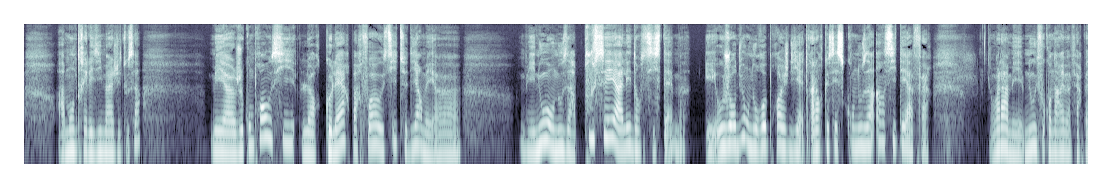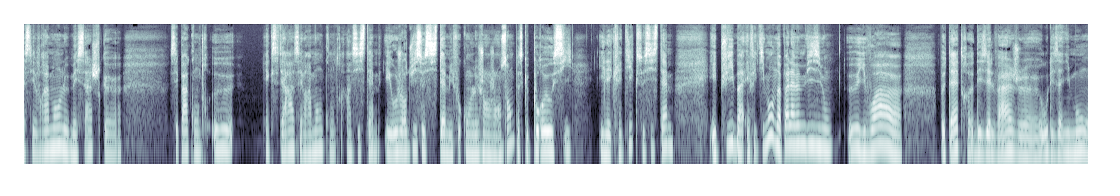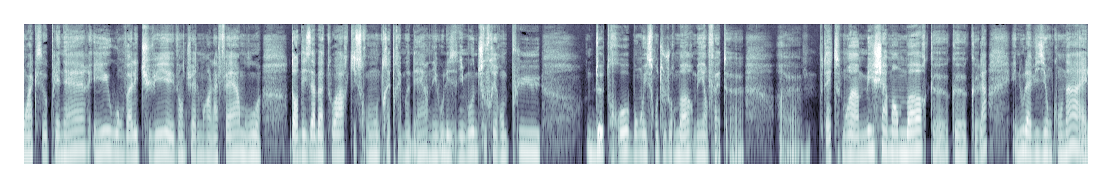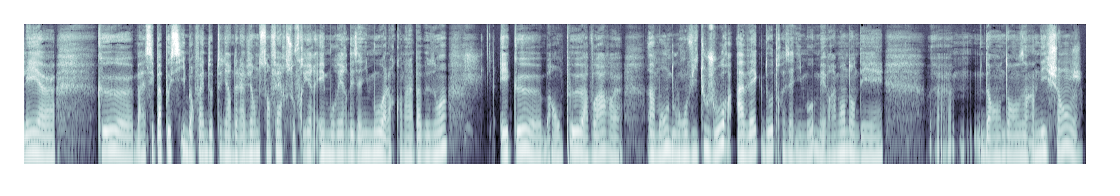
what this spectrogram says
à montrer les images et tout ça. Mais euh, je comprends aussi leur colère parfois aussi de se dire, mais, mais nous, on nous a poussé à aller dans ce système. Et aujourd'hui, on nous reproche d'y être, alors que c'est ce qu'on nous a incité à faire. Voilà, mais nous, il faut qu'on arrive à faire passer vraiment le message que c'est pas contre eux, etc. C'est vraiment contre un système. Et aujourd'hui, ce système, il faut qu'on le change ensemble, parce que pour eux aussi, il est critique, ce système. Et puis, bah, effectivement, on n'a pas la même vision. Eux, ils voient euh, peut-être des élevages euh, où les animaux ont accès au plein air et où on va les tuer éventuellement à la ferme ou dans des abattoirs qui seront très très modernes et où les animaux ne souffriront plus de trop, bon, ils seront toujours morts, mais en fait, euh, peut-être moins méchamment morts que, que, là. Et nous, la vision qu'on a, elle est que bah, c'est pas possible en fait d'obtenir de la viande sans faire souffrir et mourir des animaux alors qu'on n'en a pas besoin et que bah, on peut avoir un monde où on vit toujours avec d'autres animaux mais vraiment dans des dans, dans un échange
